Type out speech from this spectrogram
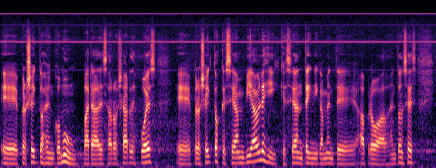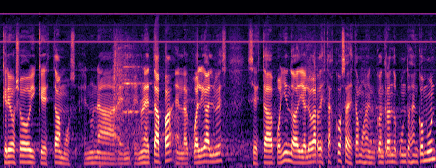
eh, proyectos en común para desarrollar después eh, proyectos que sean viables y que sean técnicamente aprobados. Entonces, creo yo hoy que estamos en una, en- en una etapa en la cual Galvez se está poniendo a dialogar de estas cosas, estamos encontrando puntos en común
